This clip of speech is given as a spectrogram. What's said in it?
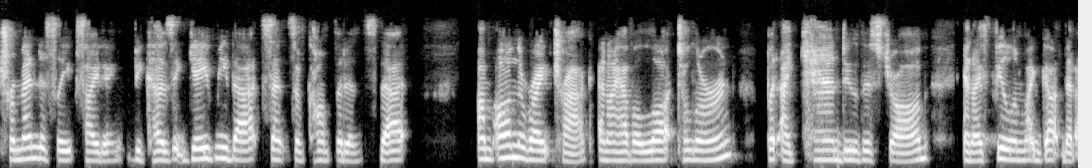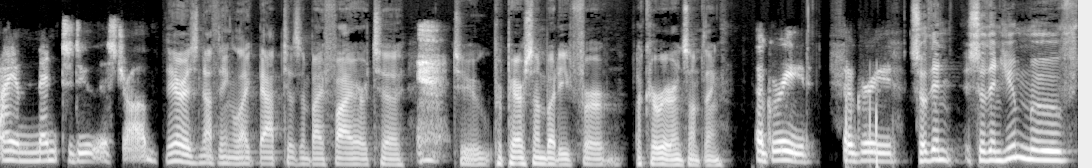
tremendously exciting because it gave me that sense of confidence that I'm on the right track and I have a lot to learn, but I can do this job. And I feel in my gut that I am meant to do this job. There is nothing like baptism by fire to to prepare somebody for a career in something. Agreed. Agreed. So then, so then you moved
